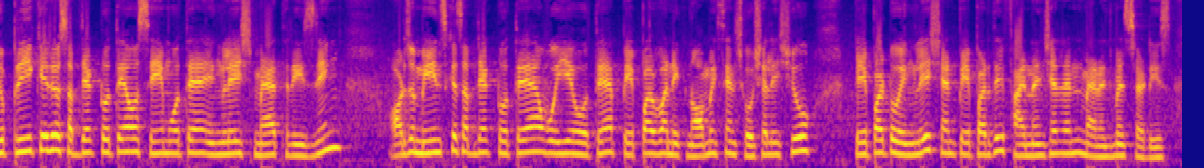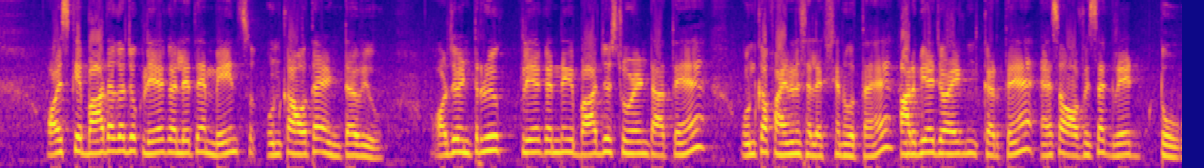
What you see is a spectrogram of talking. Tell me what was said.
जो प्री के जो सब्जेक्ट होते हैं, वो सेम होते हैं इंग्लिश मैथ रीजनिंग और जो मेंस के सब्जेक्ट होते हैं, वो ये होते हैं paper one economics and social issue paper two English and paper three financial and management studies और इसके बाद अगर जो क्लियर कर लेते हैं मेंस उनका होता है इंटरव्यू और जो इंटरव्यू क्लियर करने के बाद जो स्टूडेंट आते हैं, उनका फाइनल सिलेक्शन होता है. आरबीआई ज्वाइन करते हैं ऐसा ऑफिसर ग्रेड टू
